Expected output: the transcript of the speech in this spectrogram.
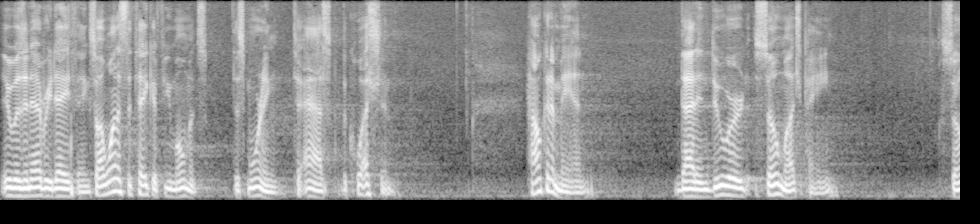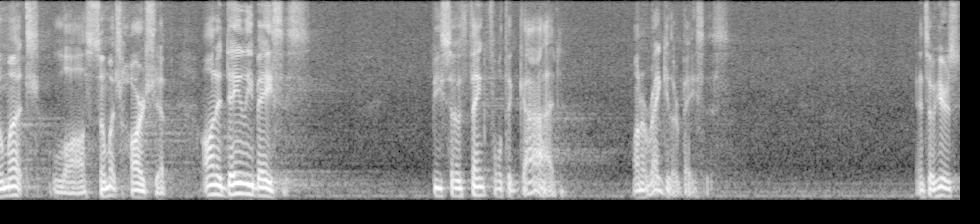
it was an everyday thing. So I want us to take a few moments this morning to ask the question How could a man that endured so much pain, so much loss, so much hardship on a daily basis, be so thankful to God on a regular basis? And so here's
